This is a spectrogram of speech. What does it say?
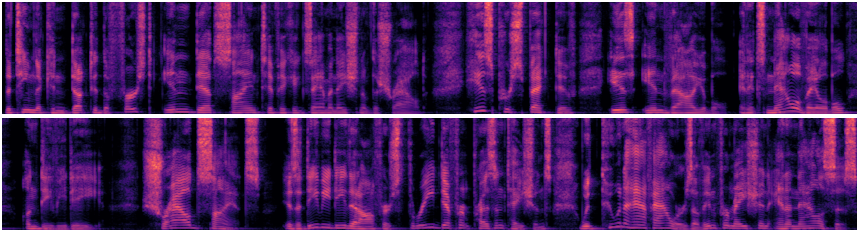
the team that conducted the first in depth scientific examination of the shroud. His perspective is invaluable, and it's now available on DVD. Shroud Science is a DVD that offers three different presentations with two and a half hours of information and analysis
